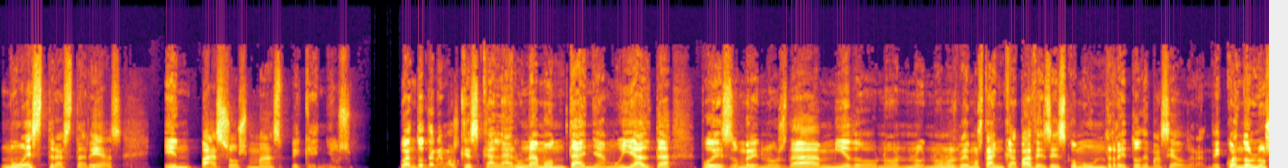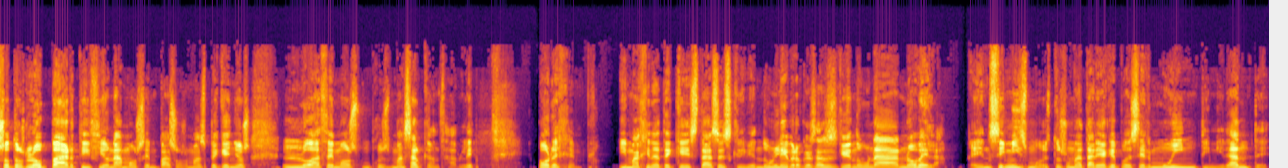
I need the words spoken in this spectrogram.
nuestras tareas en pasos más pequeños. Cuando tenemos que escalar una montaña muy alta, pues hombre, nos da miedo, no, no, nos vemos tan capaces, es como un reto demasiado grande. Cuando nosotros lo particionamos en pasos más pequeños, lo hacemos pues más alcanzable. Por ejemplo, imagínate que estás escribiendo un libro, que estás escribiendo una novela en sí mismo esto es una tarea que puede ser muy intimidante.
